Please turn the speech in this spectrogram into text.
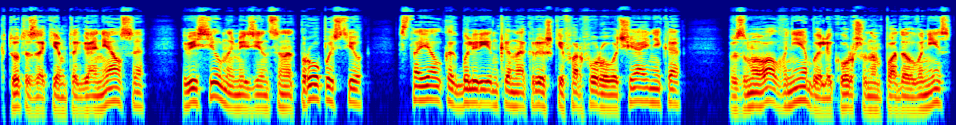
Кто-то за кем-то гонялся, висел на мизинце над пропастью, стоял как балеринка на крышке фарфорового чайника, взмывал в небо или коршуном падал вниз,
